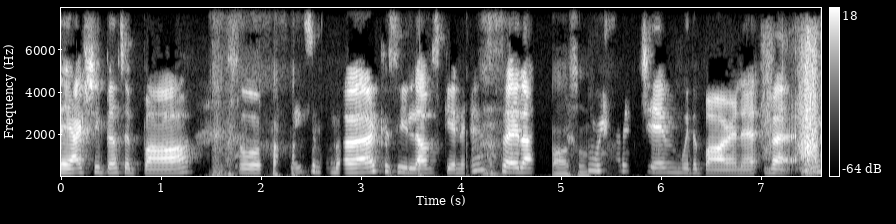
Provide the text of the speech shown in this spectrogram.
they actually built a bar for Jason Momoa because he loves Guinness. So like awesome. we had a gym with a bar in it, but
